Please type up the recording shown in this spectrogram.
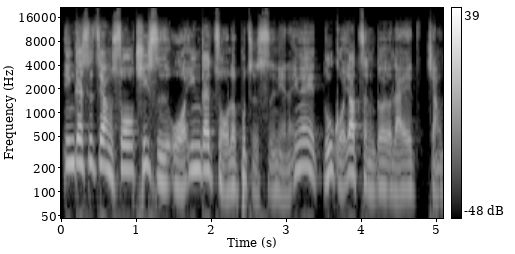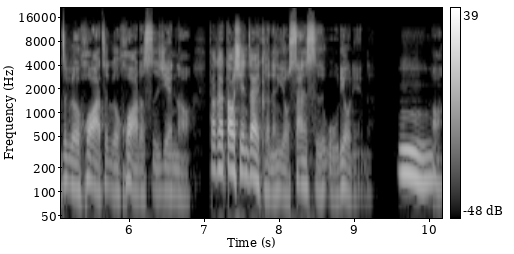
应该是这样说，其实我应该走了不止十年了，因为如果要整个来讲这个画这个画的时间哦，大概到现在可能有三十五六年了。嗯，哦，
